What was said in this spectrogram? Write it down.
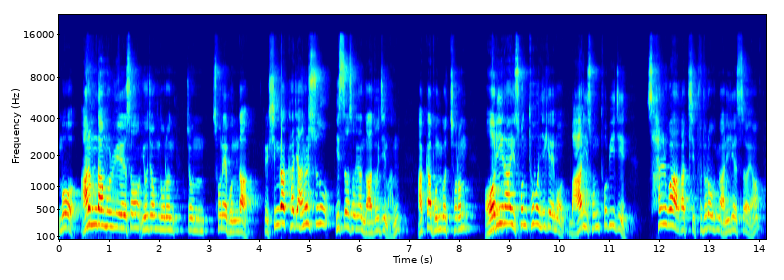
뭐 아름다움을 위해서 요 정도는 좀 손해 본다. 그 심각하지 않을 수도 있어서 그냥 놔두지만 아까 본 것처럼 어린아이 손톱은 이게 뭐 말이 손톱이지 살과 같이 부드러운 거 아니겠어요?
